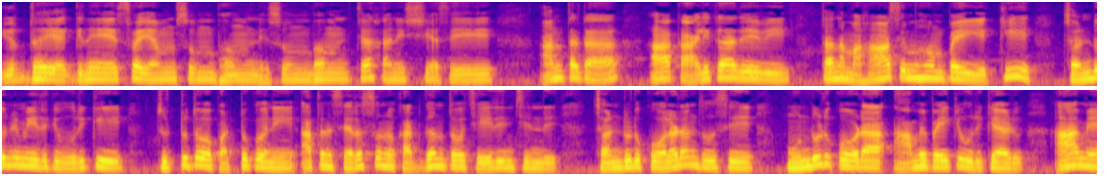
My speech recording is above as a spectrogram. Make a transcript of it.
యుద్ధయజ్ఞే స్వయం శుంభం నిశుంభం చ హనిష్యసి అంతటా ఆ కాళికాదేవి తన మహాసింహంపై ఎక్కి చండుని మీదికి ఉరికి జుట్టుతో పట్టుకొని అతని శిరస్సును ఖడ్గంతో ఛేదించింది. చండు కూలడం చూసి ముండు కూడా ఆమెపైకి ఉరికాడు. ఆమె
